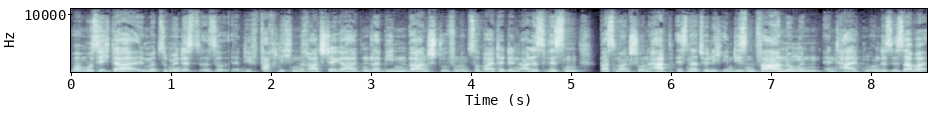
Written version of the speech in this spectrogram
man muss sich da immer zumindest so die fachlichen Ratschläge halten, Lawinenwarnstufen und so weiter, denn alles Wissen, was man schon hat, ist natürlich in diesen Warnungen enthalten. Und es ist aber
